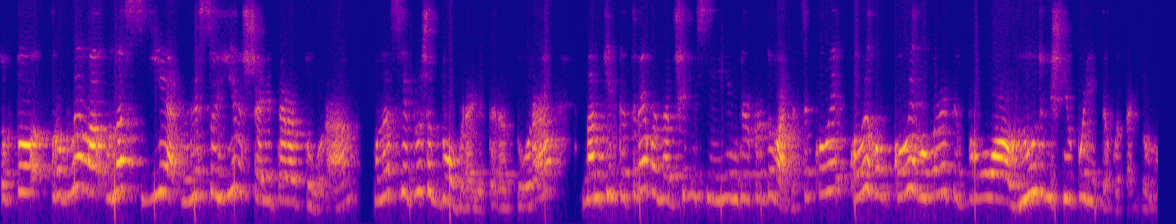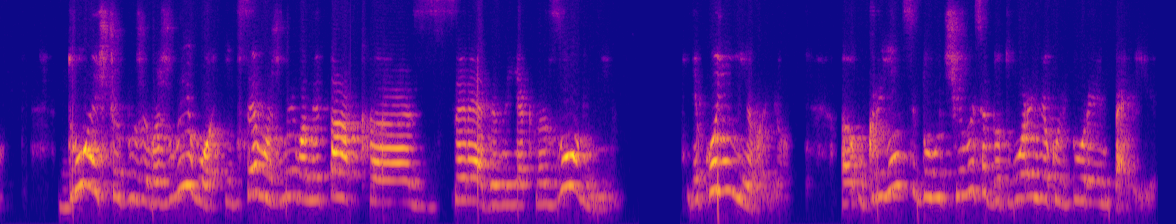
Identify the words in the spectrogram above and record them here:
Тобто проблема у нас є не согірша література, у нас є дуже добра література, нам тільки треба навчитися її інтерпретувати. Це коли коли, коли говорити про внутрішню політику, так думаю. Друге, що дуже важливо, і це можливо не так е, зсередини, як назовні, якою мірою Е, українці долучилися до творення культури імперії.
